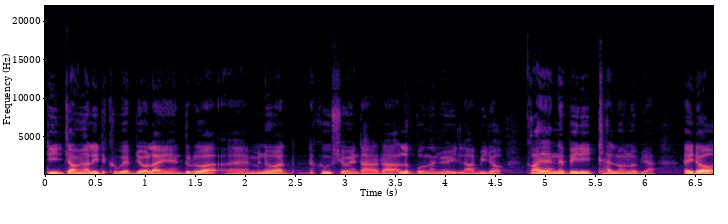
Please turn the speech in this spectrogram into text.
ဒီအကြောင်းအရာလေးတစ်ခုပဲပြောလိုက်ရင်သူတို့ကအဲမင်းတို့ကတစ်ခုရှုံရင်ဒါဒါအဲ့လိုပုံစံမျိုးကြီးလာပြီးတော့ကာယနဘေးတွေထက်လွန်းလို့ဗျာအဲ့တော့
